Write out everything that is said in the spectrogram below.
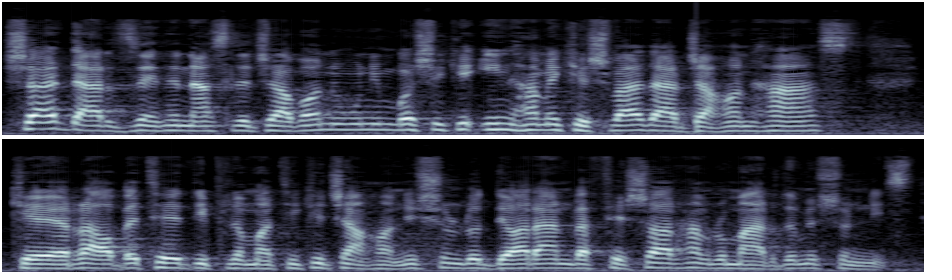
شاید در ذهن نسل جوانمون این باشه که این همه کشور در جهان هست که رابط دیپلماتیک جهانیشون رو دارن و فشار هم رو مردمشون نیست.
